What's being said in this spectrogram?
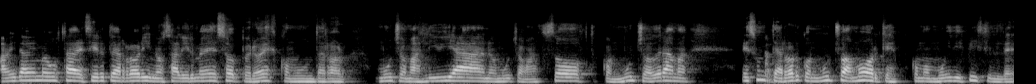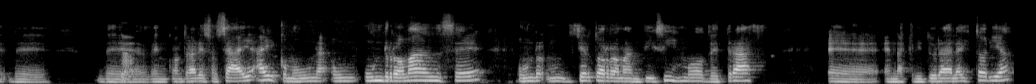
a mí también me gusta decir terror y no salirme de eso, pero es como un terror mucho más liviano, mucho más soft, con mucho drama. Es un terror con mucho amor, que es como muy difícil de, encontrar eso. O sea, hay, como un, romance, un, cierto romanticismo detrás eh, en la escritura de la historia,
